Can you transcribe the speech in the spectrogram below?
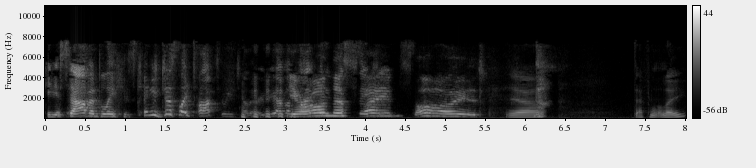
can you stop it, please? Can you just like talk to each other? You have a You're on the same side. yeah. Definitely.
